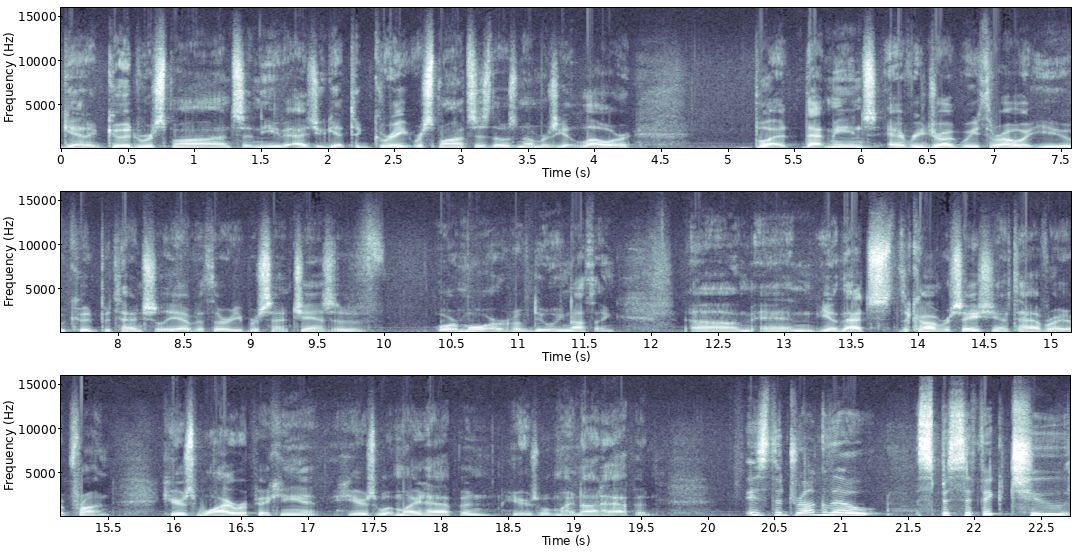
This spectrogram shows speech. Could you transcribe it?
get a good response, and even as you get to great responses, those numbers get lower. But that means every drug we throw at you could potentially have a 30% chance of, or more, of doing nothing. Um, and you know that's the conversation you have to have right up front. Here's why we're picking it. Here's what might happen. Here's what might not happen. Is the drug, though, specific to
